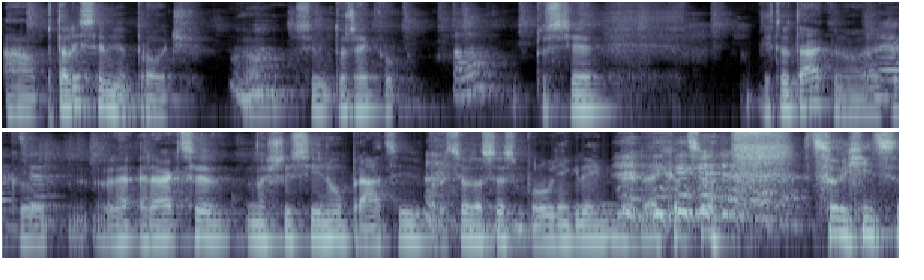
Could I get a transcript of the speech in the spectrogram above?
a ptali se mě proč. Jo, jsem jim to řekl. Prostě je to tak, no. Reakce? Jako, re, reakce, našli si jinou práci, pracují zase spolu někde jinde, jako co, co víc.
